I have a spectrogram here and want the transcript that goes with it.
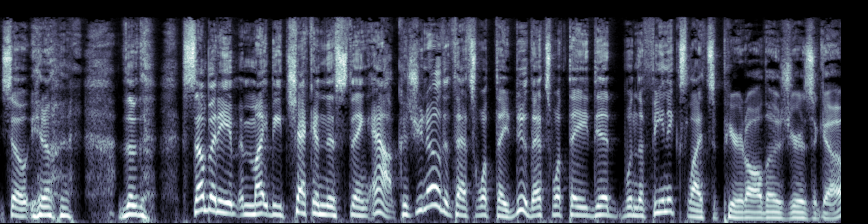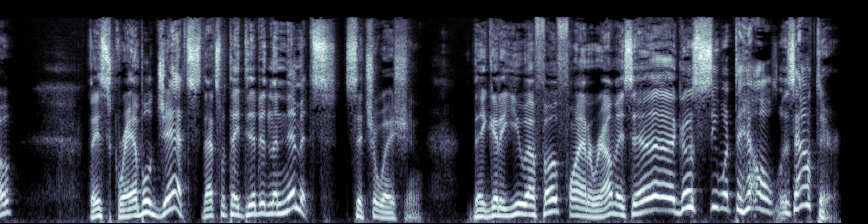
so, you know, the, somebody might be checking this thing out because you know that that's what they do. That's what they did when the Phoenix lights appeared all those years ago. They scrambled jets. That's what they did in the Nimitz situation. They get a UFO flying around. They say, uh, go see what the hell is out there.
